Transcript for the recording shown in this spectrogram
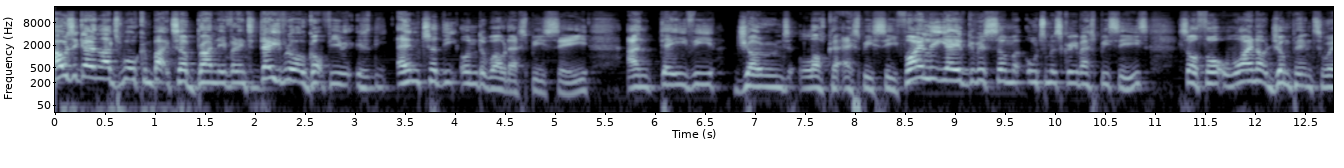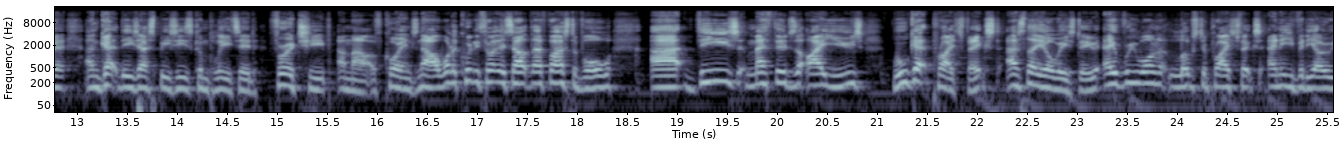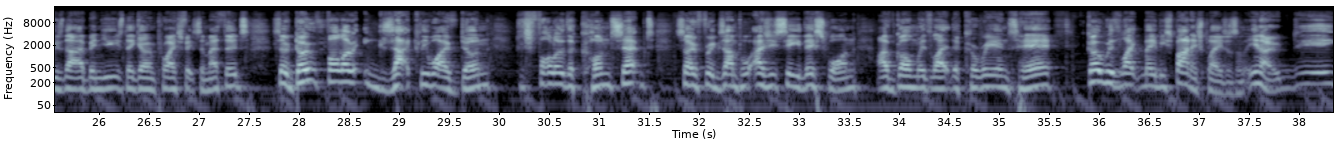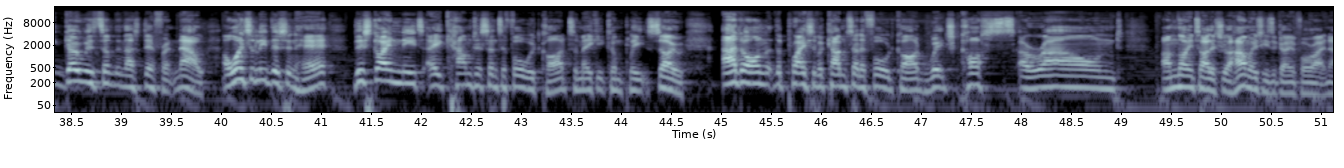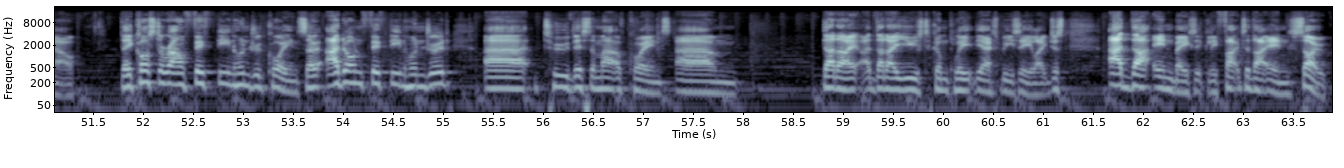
How's it going lads? Welcome back to a brand new video. Today's video what I've got for you is the Enter the Underworld SBC and Davy Jones Locker SBC. Finally, EA have given us some Ultimate Scream SBCs, so I thought why not jump into it and get these SBCs completed for a cheap amount of coins. Now, I want to quickly throw this out there first of all. Uh, these methods that I use will get price fixed, as they always do. Everyone loves to price fix any videos that have been used. They go and price fix the methods. So don't follow exactly what I've done. Just follow the concept. So, for example, as you see this one, I've gone with like the Koreans here go with like maybe Spanish players or something. You know, go with something that's different. Now, I wanted to leave this in here. This guy needs a counter center forward card to make it complete. So, add on the price of a counter center forward card, which costs around I'm not entirely sure how much these are going for right now. They cost around 1,500 coins. So add on 1,500 uh, to this amount of coins um, that I that I use to complete the SBC. Like just add that in basically, factor that in. So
